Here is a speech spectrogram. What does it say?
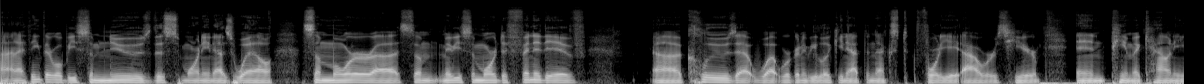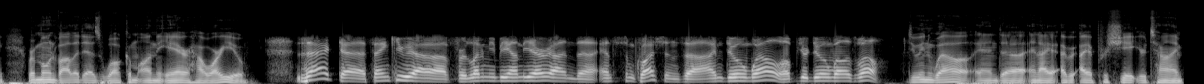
Uh, and I think there will be some news this morning as well, some more, uh, some maybe some more definitive. Uh, clues at what we're going to be looking at the next 48 hours here in Pima County. Ramon Valadez, welcome on the air. How are you? Zach, uh, thank you uh, for letting me be on the air and uh, answer some questions. Uh, I'm doing well. Hope you're doing well as well. Doing well, and uh, and I, I appreciate your time.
